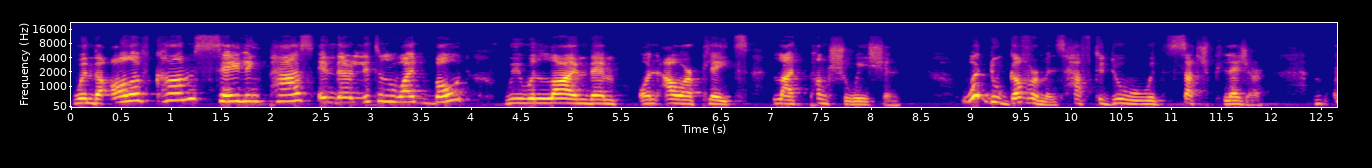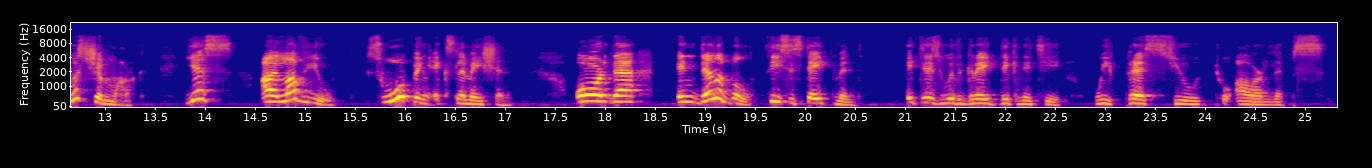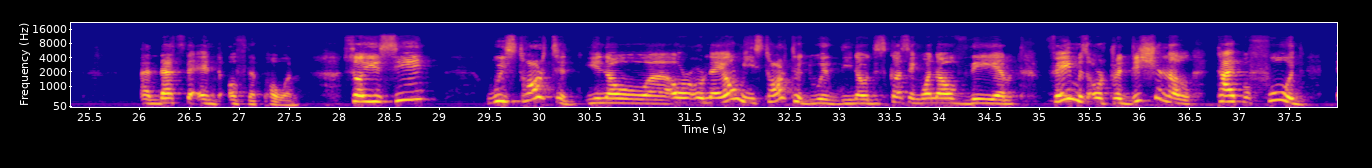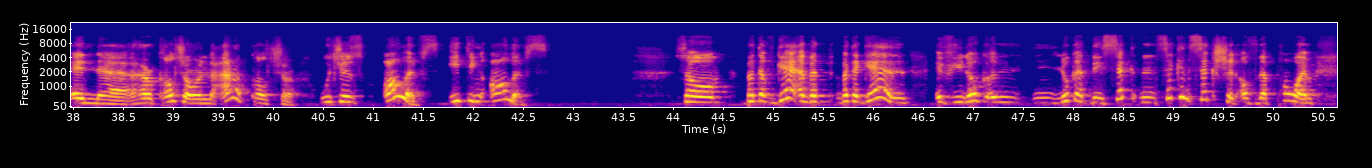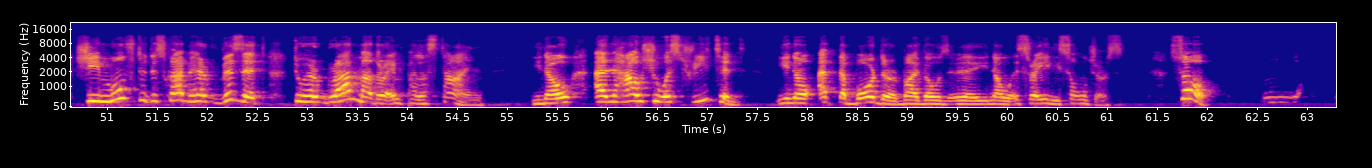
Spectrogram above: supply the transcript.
When the olive comes sailing past in their little white boat, we will line them on our plates like punctuation. What do governments have to do with such pleasure? Question mark. Yes, I love you, swooping exclamation or the indelible thesis statement. It is with great dignity we press you to our lips. And that's the end of the poem. So you see, we started, you know, uh, or, or, Naomi started with, you know, discussing one of the um, famous or traditional type of food in uh, her culture or in the Arab culture, which is olives, eating olives. So, but again, but but again, if you look look at the second section of the poem, she moved to describe her visit to her grandmother in Palestine, you know, and how she was treated, you know, at the border by those, uh, you know, Israeli soldiers. So,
